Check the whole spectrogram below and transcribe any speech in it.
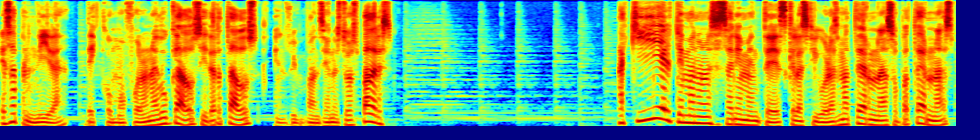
es aprendida de cómo fueron educados y tratados en su infancia nuestros padres. Aquí el tema no necesariamente es que las figuras maternas o paternas,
